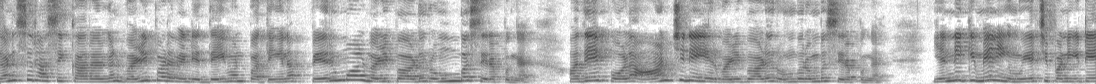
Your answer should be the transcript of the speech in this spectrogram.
தனுசு ராசிக்காரர்கள் வழிபட வேண்டிய தெய்வம்னு பார்த்தீங்கன்னா பெருமாள் வழிபாடு ரொம்ப சிறப்புங்க. அதே போல் ஆஞ்சநேயர் வழிபாடு ரொம்ப ரொம்ப சிறப்புங்க. என்றைக்குமே நீங்கள் முயற்சி பண்ணிக்கிட்டே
